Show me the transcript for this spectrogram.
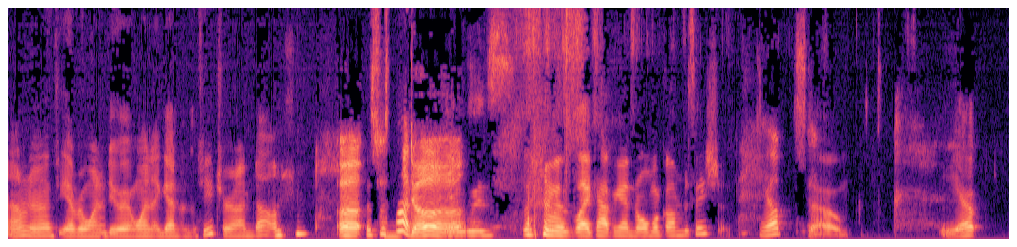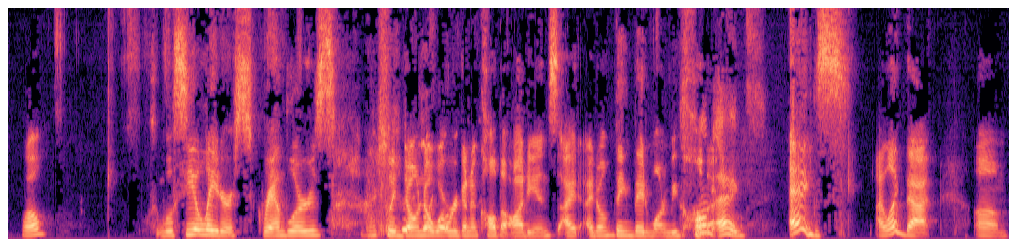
I don't know if you ever want to do it one again in the future. I'm down. Uh This was fun. duh. It was it was like having a normal conversation. Yep. So, yep. Well, we'll see you later, scramblers. I actually don't know what we're gonna call the audience. I I don't think they'd want to be called eggs. eggs. I like that. Um,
